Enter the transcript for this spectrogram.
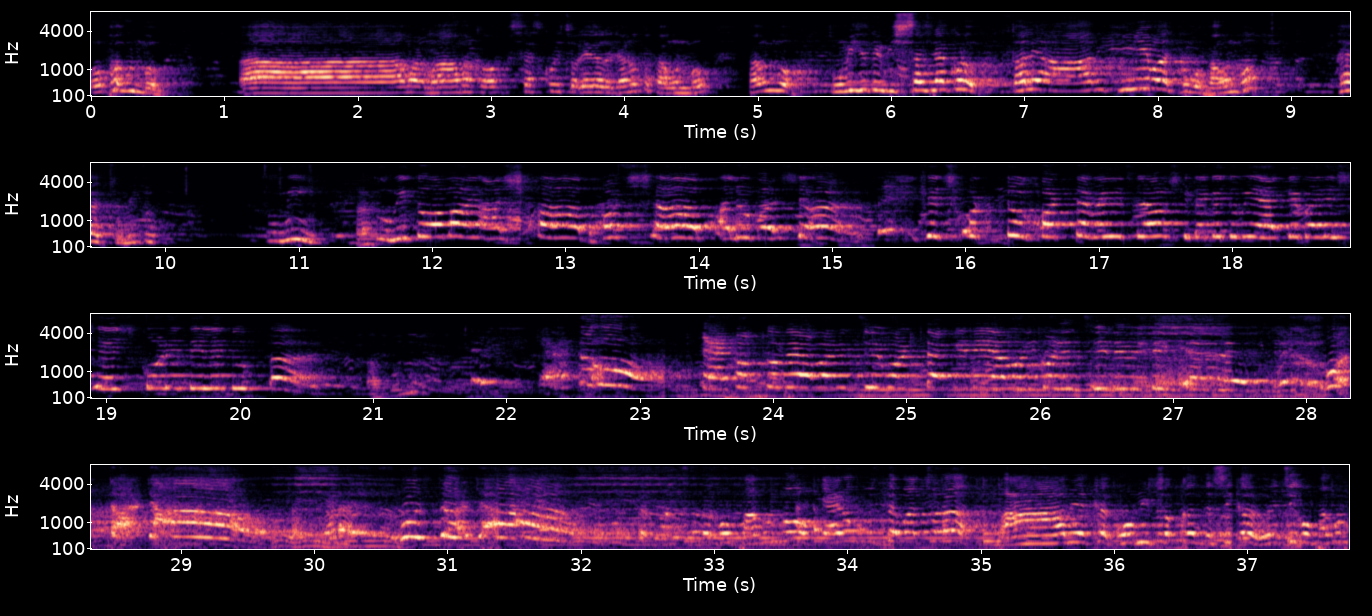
ও আমার মা আমাকে অবিশ্বাস করে চলে গেল জানো তো ফাগুন বউ? ফাগুন বউ তুমি যদি বিশ্বাস না করো তাহলে আমি কি নিয়ে বাঁচবো ফাগুন বউ? হ্যাঁ তুমি তো তুমি? হ্যাঁ? তুমি তো আমার আশা ভরসা ভালোবাসা। যে ছোট্ট ঘরটা বেঁধেছিলাম সেটাকে তুমি একেবারে শেষ করে দিলে দুবার। কেন? তুমি আমার জীবনটাকে নিয়ে এমন করে ছিনিমিনি খেললে উত্তর কেন বুঝতে পারছ না? আমি একটা গভীর চক্রান্তের শিকার হয়েছি গো ফাগুন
